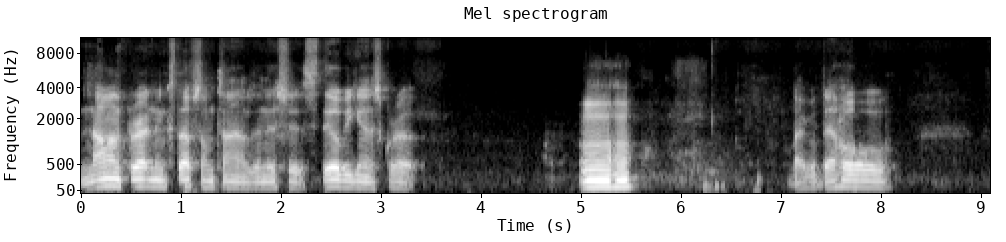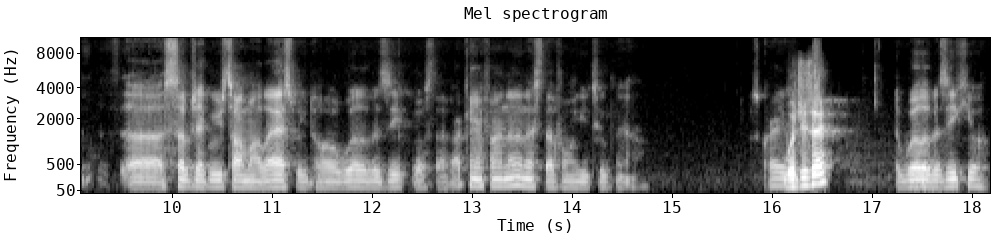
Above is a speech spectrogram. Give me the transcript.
non-threatening stuff sometimes, and this shit still be getting scrubbed. Mm-hmm. Like with that whole uh subject we was talking about last week, the whole wheel of Ezekiel stuff. I can't find none of that stuff on YouTube now. It's crazy. What'd you say? The wheel of Ezekiel.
